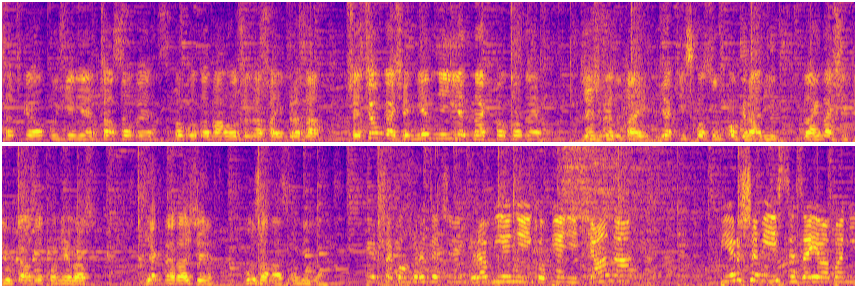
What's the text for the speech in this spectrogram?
Troszeczkę opóźnienie czasowe spowodowało, że nasza impreza przeciąga się, niemniej jednak pogodę żeśmy tutaj w jakiś sposób ograli, tak nasi piłkarze, ponieważ jak na razie burza nas omija. pierwsza konkurencja, czyli grabienie i kopienie siana. Pierwsze miejsce zajęła pani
